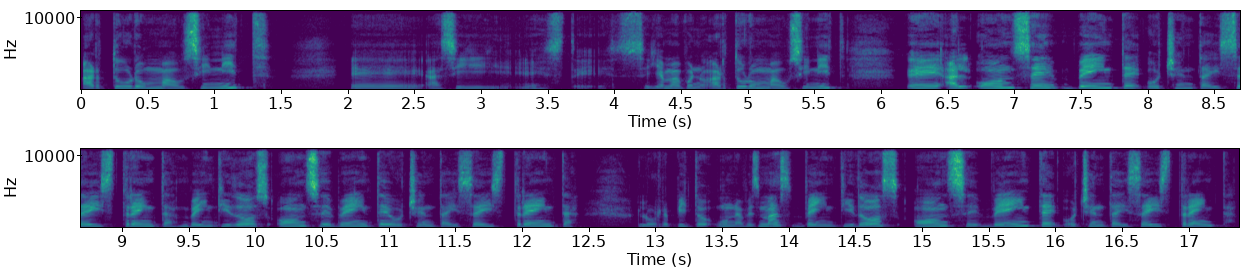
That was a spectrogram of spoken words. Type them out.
Arturo Mausinit. Eh, así este, se llama, bueno, Arturo Mausinit, eh, al 11 20 86 30, 22 11 20 86 30. Lo repito una vez más, 22 11 20 86 30.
